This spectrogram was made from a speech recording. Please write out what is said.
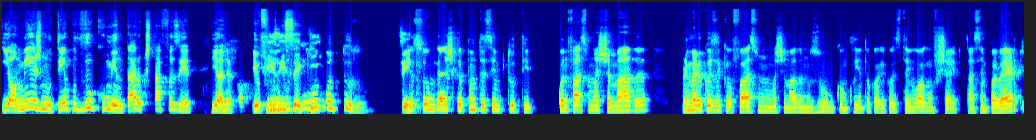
e ao mesmo tempo documentar o que está a fazer. E olha, eu fiz Sim, isso aqui. Eu aponto tudo. Sim. Eu sou um gajo que aponta sempre tudo, tipo, quando faço uma chamada primeira coisa que eu faço, uma chamada no Zoom com um cliente ou qualquer coisa, tem logo um fecheiro, está sempre aberto,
